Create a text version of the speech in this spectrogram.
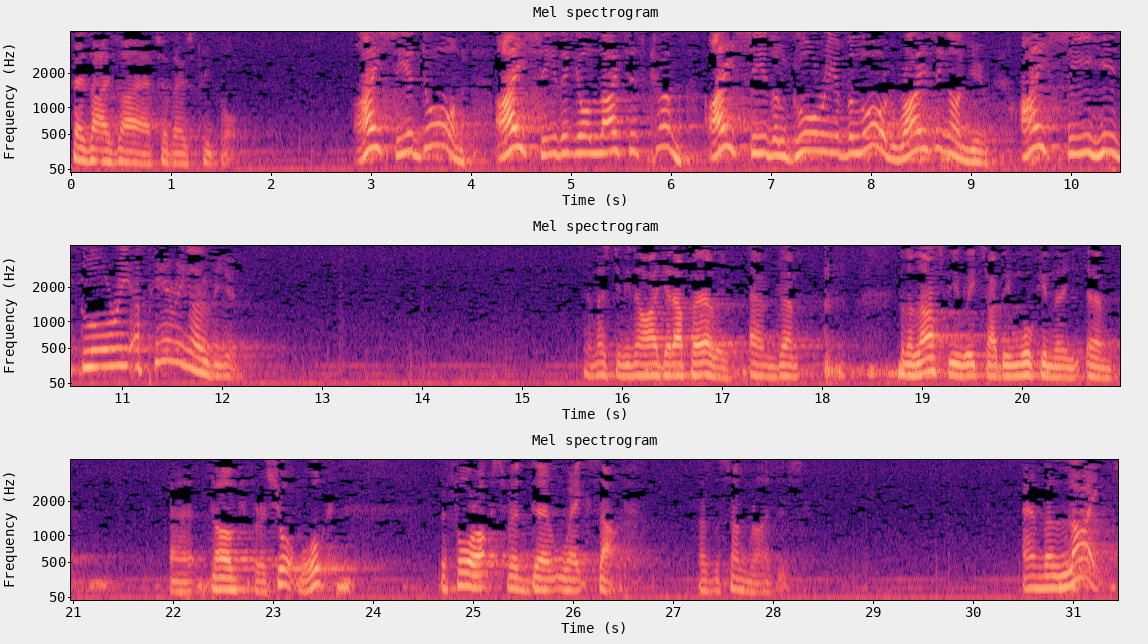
says Isaiah to those people. I see a dawn. I see that your light has come. I see the glory of the Lord rising on you. I see his glory appearing over you. Now, most of you know I get up early, and um, for the last few weeks I've been walking the um, uh, dog for a short walk before Oxford uh, wakes up as the sun rises. And the light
